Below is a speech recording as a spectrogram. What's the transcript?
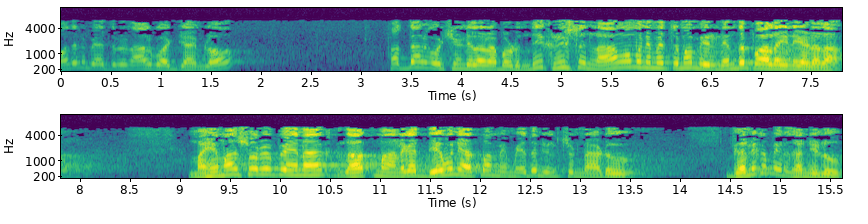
మొదటి పేదలు నాలుగో అధ్యాయంలో పద్నాలుగు వచ్చిన ఇలా రాబడింది క్రీస్తు నామము నిమిత్తము మీరు నింద పాలైన ఎడల మహిమాస్వరూపైన ఆత్మ అనగా దేవుని ఆత్మ మీ మీద నిల్చున్నాడు. గనుక మీరు ధన్యులు.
